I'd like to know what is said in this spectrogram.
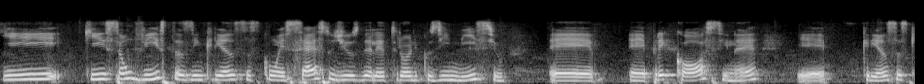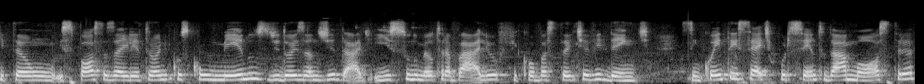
que, que são vistas em crianças com excesso de uso de eletrônicos e início é, é, precoce, né? É, crianças que estão expostas a eletrônicos com menos de dois anos de idade. Isso no meu trabalho ficou bastante evidente. 57% da amostra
